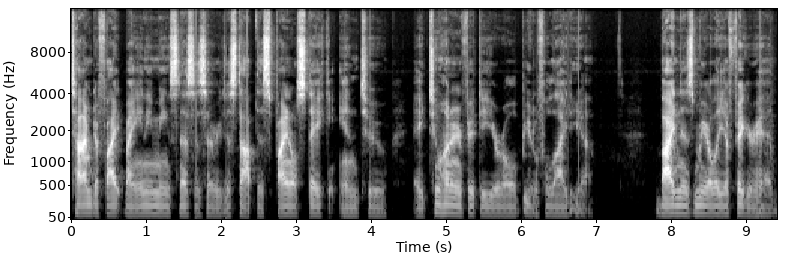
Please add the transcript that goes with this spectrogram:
Time to fight by any means necessary to stop this final stake into a 250 year old beautiful idea. Biden is merely a figurehead,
